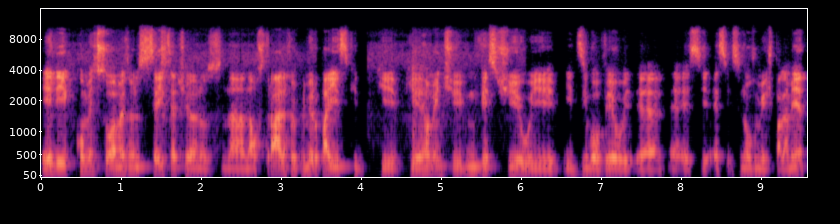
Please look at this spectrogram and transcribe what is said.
ele começou há mais ou menos 6, 7 anos na, na Austrália, foi o primeiro país que, que, que realmente investiu e, e desenvolveu é, é esse, esse, novo meio de pagamento.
